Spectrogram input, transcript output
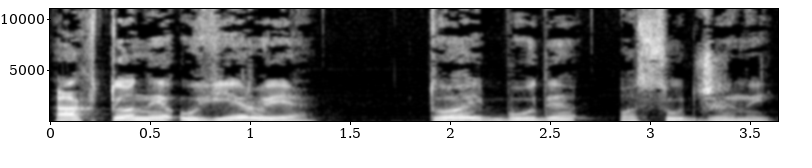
а хто не увірує, той буде осуджений.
